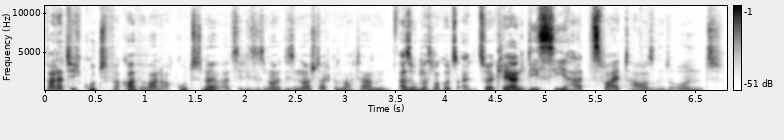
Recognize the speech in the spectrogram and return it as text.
war natürlich gut, Verkäufe waren auch gut, ne, als sie dieses Neu, diesen Neustart gemacht haben. Also um das mal kurz zu erklären, DC hat 2000 und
